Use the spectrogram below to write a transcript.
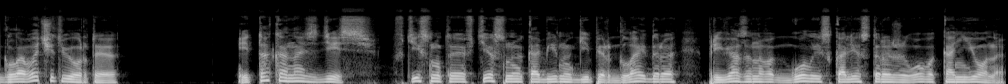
Глава 4. Итак, она здесь, втиснутая в тесную кабину гиперглайдера, привязанного к голой скале сторожевого каньона.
